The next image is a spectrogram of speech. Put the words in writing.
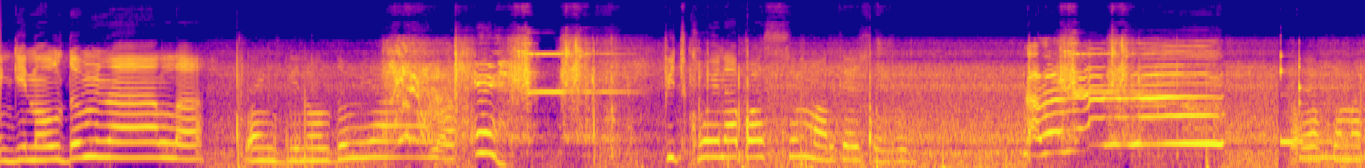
Zengin oldum ya Allah. Zengin oldum ya Allah. Bitcoin'e bassın arkadaşlar? Dayak yemek.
